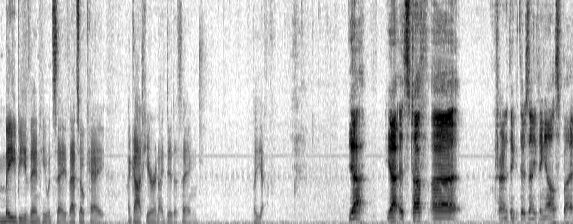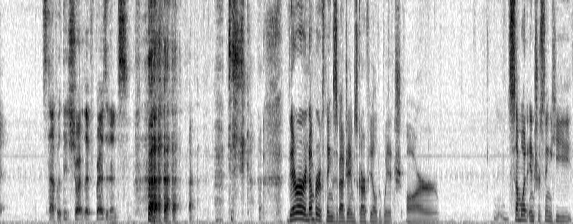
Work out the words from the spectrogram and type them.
maybe then he would say, "That's okay. I got here and I did a thing." But yeah, Yeah, yeah, it's tough. Uh, I'm trying to think if there's anything else, but it's tough with these short-lived presidents. There are a number of things about James Garfield which are somewhat interesting. He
